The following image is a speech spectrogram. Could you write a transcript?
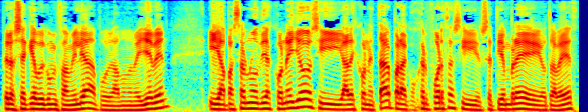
pero sé que voy con mi familia, pues a donde me lleven y a pasar unos días con ellos y a desconectar para coger fuerzas y en septiembre otra vez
